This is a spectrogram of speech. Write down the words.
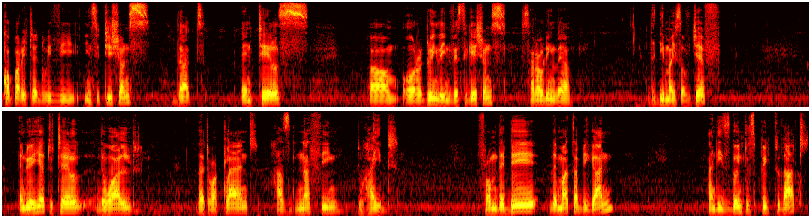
cooperated with the institutions that entails um, or doing the investigations surrounding the, the demise of Jeff. And we are here to tell the world that our client has nothing to hide. From the day the matter began, and he's going to speak to that,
